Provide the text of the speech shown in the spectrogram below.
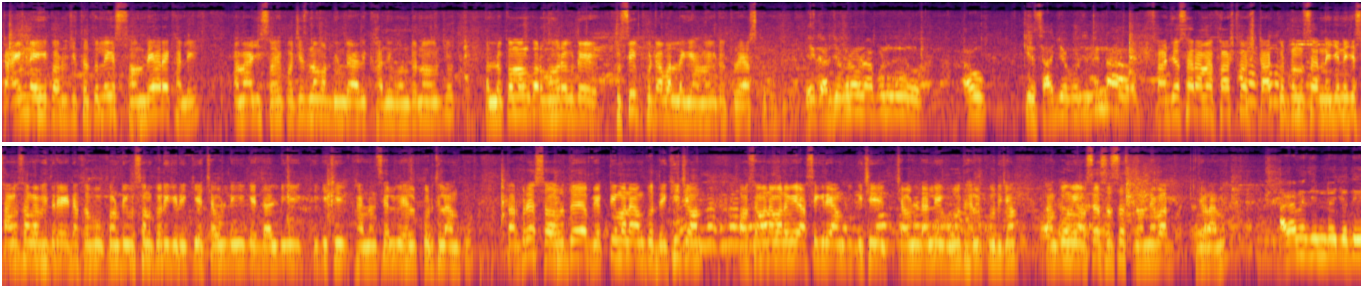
टाइम नहीं पार्टी से तो खाली आम आज शहे पचिश नंबर दिन में आज खाद्य बंटन हो लोक मुहर गोटे खुशी फुटाबार लगे आम गोटे प्रयास कर सर आम फास्ट फास्ट स्टार्ट करूँ सर निजे निजे सांग सांग भितर यहाँ सब कंट्रब्यूसन करी किए चाउल टी किए डाल कि किसी फाइनेसियाल भी हेल्प करते आमको तरह सहृदय व्यक्ति मैंने आमको देखीछन और आसिक आमको किसी चाउल डाली बहुत हेल्प करशेष अशेष अशेष धन्यवाद जनामी ଆଗାମୀ ଦିନରେ ଯଦି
